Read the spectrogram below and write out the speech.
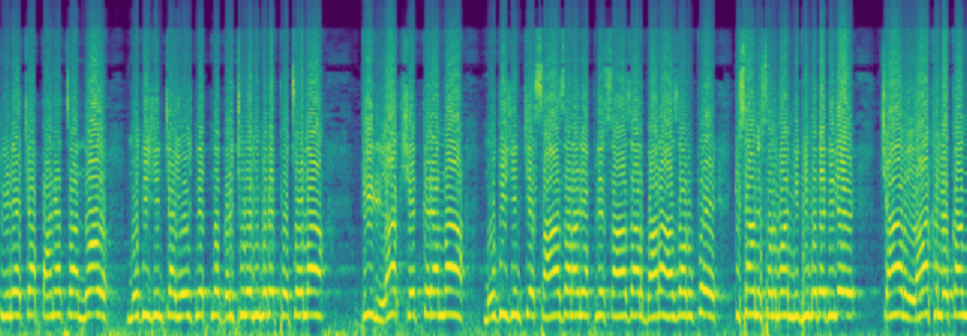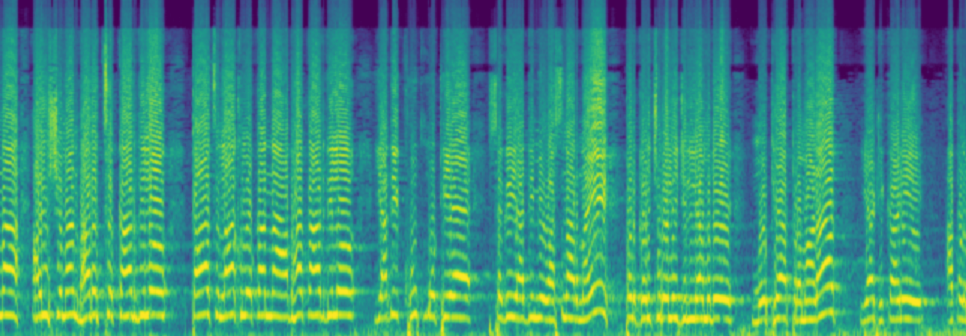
पिण्याच्या पाण्याचा नळ मोदीजींच्या योजनेतनं गडचिरोलीमध्ये पोहोचवला दीड लाख शेतकऱ्यांना मोदीजींचे सहा हजार आणि आपले सहा हजार बारा हजार रुपये किसान सन्मान निधीमध्ये दिले. चार लाख लोकांना आयुष्यमान भारतचं कार्ड दिलं. पाच लाख लोकांना आभा कार्ड दिलं. यादी खूप मोठी आहे. सगळी यादी मी वाचणार नाही पण गडचिरोली जिल्ह्यामध्ये मोठ्या प्रमाणात या ठिकाणी आपण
